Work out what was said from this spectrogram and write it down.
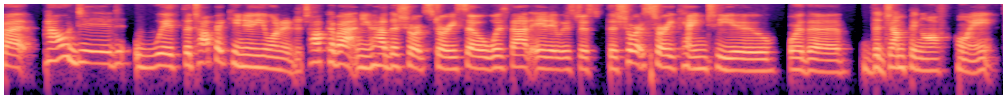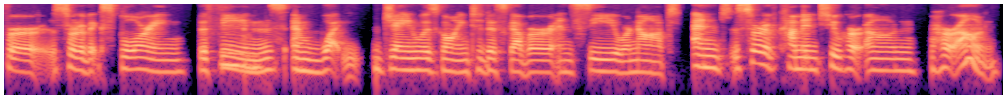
But how did, with the topic you knew you wanted to talk about and you had the short story, so was that it? It was just the short story came to you or the, the jumping off point for sort of exploring the mm-hmm. themes mm. and what Jane was going to discover and see or not and sort of come into her own, her own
